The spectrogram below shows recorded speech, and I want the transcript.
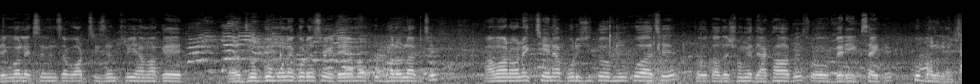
Bengal excellence award season three আমাকে যোগ্য মনে করেছে এটাই আমার খুব ভালো লাগছে। আমার অনেক চেনা পরিচিত মুখও আছে তো তাদের সঙ্গে দেখা হবে সো ভেরি এক্সাইটেড খুব ভালো লাগছে।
